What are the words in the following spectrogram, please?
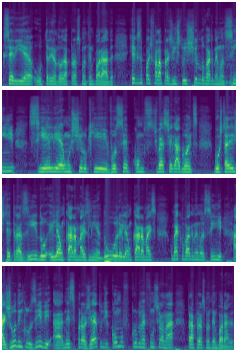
que seria o treinador da próxima temporada. O que, é que você pode falar para a gente do estilo do Wagner Mancini? Se ele é um estilo que você, como se tivesse chegado antes, gostaria de ter trazido? Ele é um cara mais linha dura? Ele é um cara mais. Como é que o Wagner Mancini ajuda, inclusive, a, nesse projeto de como o clube vai funcionar para a próxima temporada?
